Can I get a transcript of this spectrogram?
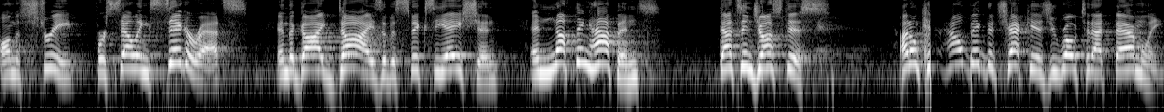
on the street for selling cigarettes and the guy dies of asphyxiation and nothing happens, that's injustice. I don't care how big the check is you wrote to that family.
